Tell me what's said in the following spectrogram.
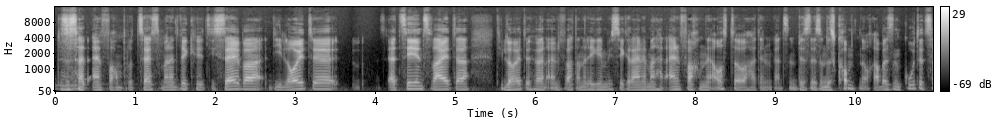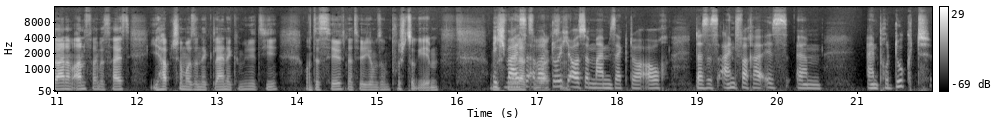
Das ist halt einfach ein Prozess. Man entwickelt sich selber, die Leute erzählen es weiter, die Leute hören einfach dann regelmäßig rein, wenn man halt einfach eine Ausdauer hat im ganzen Business und das kommt noch. Aber es sind gute Zahlen am Anfang, das heißt, ihr habt schon mal so eine kleine Community und das hilft natürlich, um so einen Push zu geben. um Ich weiß aber durchaus in meinem Sektor auch, dass es einfacher ist, ähm, ein Produkt,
